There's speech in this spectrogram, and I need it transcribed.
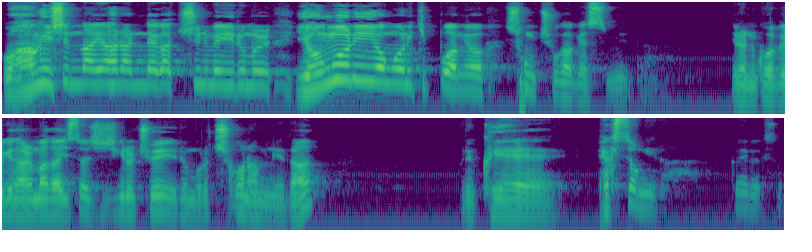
왕이신 나의 하나님 내가 주님의 이름을 영원히 영원히 기뻐하며 송축하겠습니다. 이런 고백이 날마다 있어지시기를 주의 이름으로 축원합니다. 우리 그의 백성이라 그의 백성.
